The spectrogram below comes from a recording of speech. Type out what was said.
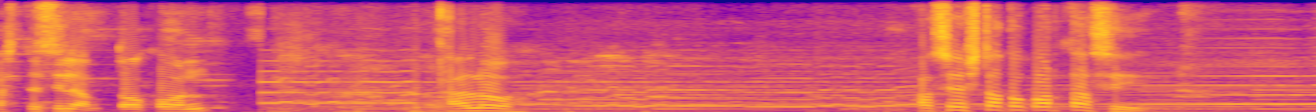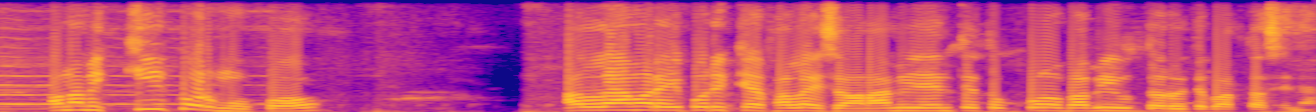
আসতেছিলাম তখন হ্যালো? চেষ্টা তো করতাছি। এখন আমি কি করব কও? আল্লাহ আমার এই পরীক্ষায় ফালাইছে আমি এনতে তো কোনোভাবেই উদ্ধার হইতে পারতাছি না।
